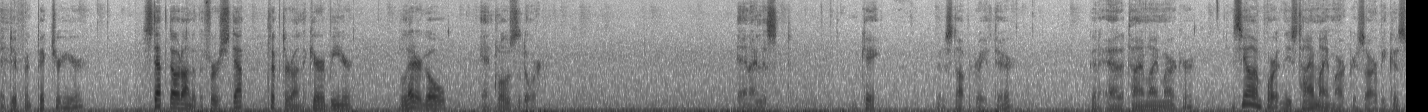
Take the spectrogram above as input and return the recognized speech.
a different picture here. stepped out onto the first step, clipped her on the carabiner, let her go, and closed the door. And I listened. Okay, I'm going to stop it right there. I'm going to add a timeline marker. You see how important these timeline markers are because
